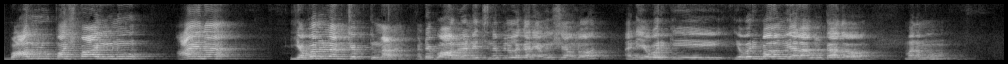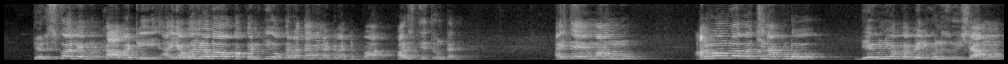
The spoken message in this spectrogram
బాలురు పశుపాయులను ఆయన యవ్వనులు అని చెప్తున్నాడు అంటే బాలుడు అనే చిన్నపిల్లలకు అనే విషయంలో ఆయన ఎవరికి ఎవరి బలం ఎలా ఉంటుందో మనము తెలుసుకోలేము కాబట్టి ఆ యవనులలో ఒక్కొక్కరికి ఒక రకమైనటువంటి బా పరిస్థితి ఉంటుంది. అయితే మనము అనుభవంలో వచ్చినప్పుడు దేవుని యొక్క వెలుగును చూశాము.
